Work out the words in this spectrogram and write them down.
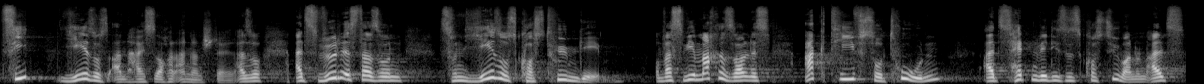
zieht Jesus an, heißt es auch an anderen Stellen. Also als würde es da so ein, so ein Jesus-Kostüm geben. Und was wir machen sollen, ist aktiv so tun, als hätten wir dieses Kostüm an und als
